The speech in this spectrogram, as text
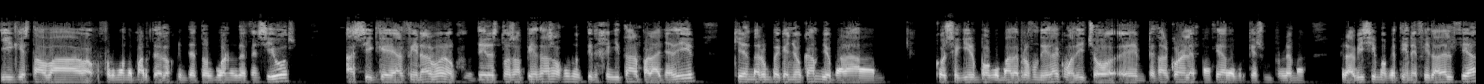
y que estaba formando parte de los quintetos buenos defensivos. Así que al final, bueno, cuando tienes todas esas piezas, algunos tienes que quitar para añadir, quieren dar un pequeño cambio para conseguir un poco más de profundidad. Como he dicho, eh, empezar con el espaciado, porque es un problema gravísimo que tiene Filadelfia,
